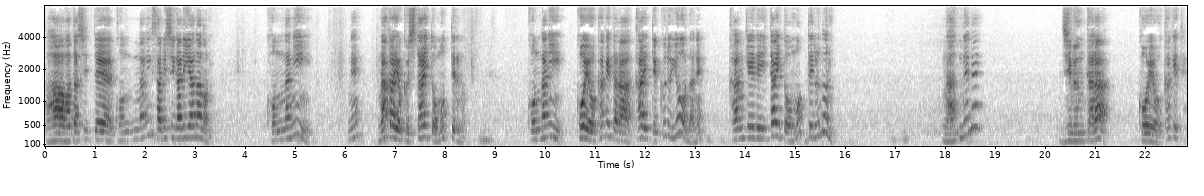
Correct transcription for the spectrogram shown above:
ああ私ってこんなに寂しがり屋なのにこんなにね仲良くしたいと思ってるのにこんなに声をかけたら帰ってくるようなね関係でいたいと思ってるのになんでね？自分から声をかけて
